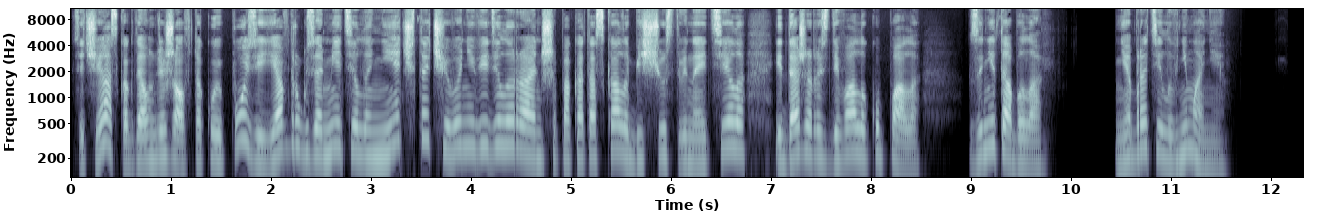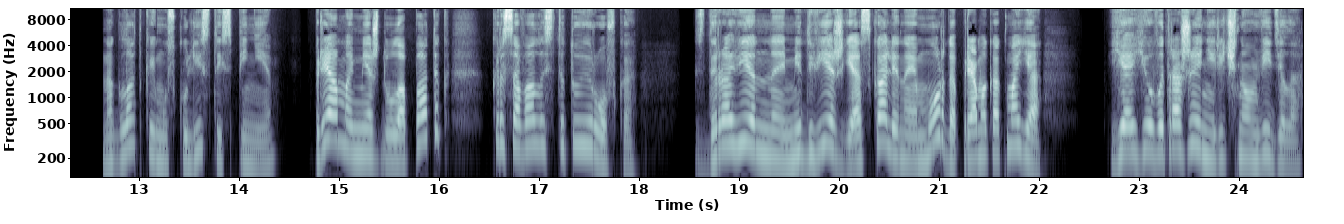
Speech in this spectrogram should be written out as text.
Сейчас, когда он лежал в такой позе, я вдруг заметила нечто, чего не видела раньше, пока таскала бесчувственное тело и даже раздевала-купала. Занята была. Не обратила внимания. На гладкой мускулистой спине, прямо между лопаток, красовалась татуировка — Здоровенная, медвежья, оскаленная морда, прямо как моя. Я ее в отражении речном видела.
